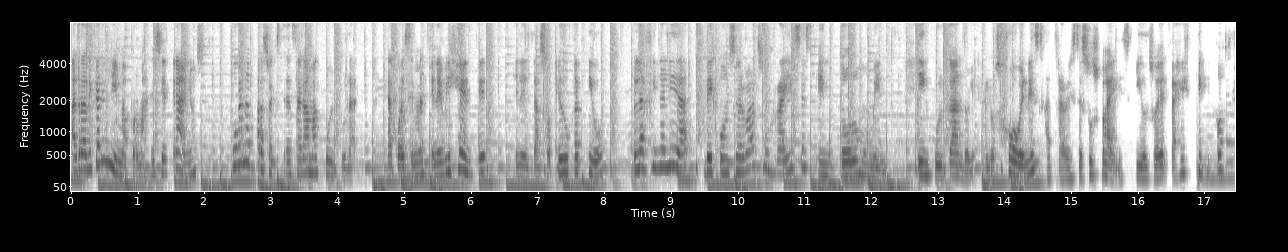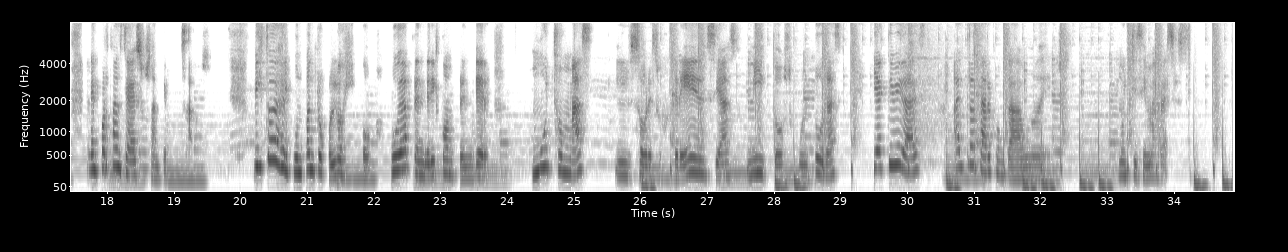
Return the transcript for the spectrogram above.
Al radicar en Lima por más de siete años, pude notar su extensa gama cultural, la cual se mantiene vigente en el caso educativo con la finalidad de conservar sus raíces en todo momento inculcándole a los jóvenes a través de sus bailes y uso de trajes típicos la importancia de sus antepasados. Visto desde el punto antropológico, pude aprender y comprender mucho más sobre sus creencias, mitos, culturas y actividades al tratar con cada uno de ellos. Muchísimas gracias.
